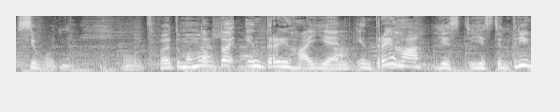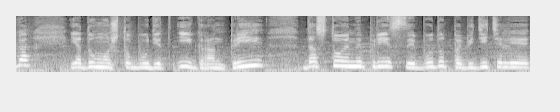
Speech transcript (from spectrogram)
сегодня. Вот. Поэтому мы Тобто інтрига є. Інтрига. есть, есть интрига. Я думаю, что будет и гран-при, достойный приз, и будут победители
